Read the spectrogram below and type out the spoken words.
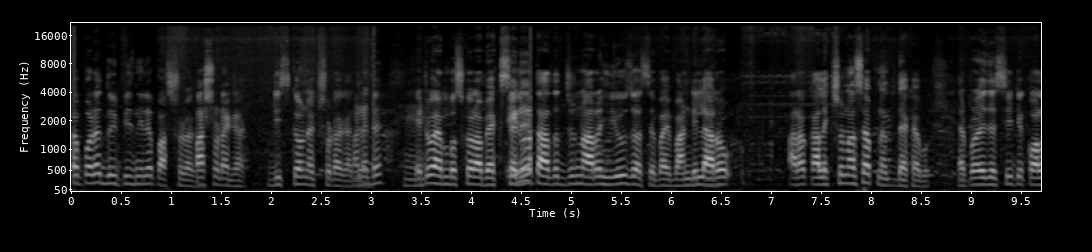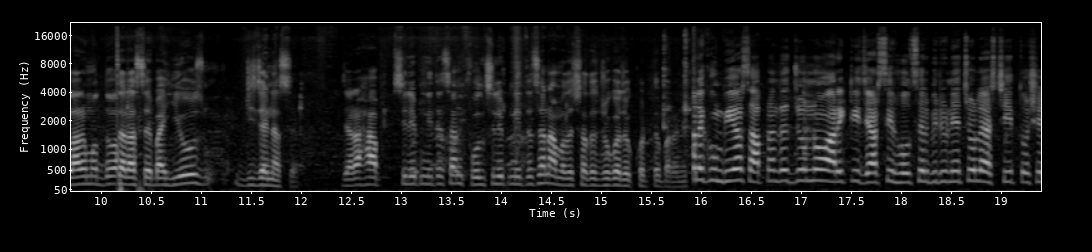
তারপরে দুই পিস নিলে পাঁচশো টাকা। পাঁচশো টাকা। ডিসকাউন্ট একশো টাকা মানে এটাও এমবস করা ব্যাক সাইডে তাদের জন্য আরও হিউজ আছে ভাই। বান্ডিলে আরও আরও কালেকশন আছে, আপনাদের দেখাবো। তারপরে যে সিটি কলার মধ্যে আছে বা হিউজ ডিজাইন আছে। যারা হাফ স্লিপ নিতে চান ফুল স্লিপ নিতে চান, আমাদের সাথে যোগাযোগ করতে পারেন। আসসালামাইকুম ভিউয়ার্স আপনাদের জন্য আরেকটি জার্সির হোলসেল ভিডিও নিয়ে চলে আসছি। তো সে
